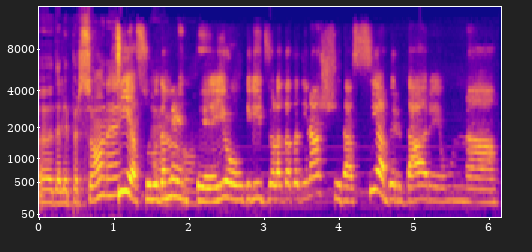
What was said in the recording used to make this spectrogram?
eh, delle persone. Sì, assolutamente. Ecco. Io utilizzo la data di nascita sia per dare un,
